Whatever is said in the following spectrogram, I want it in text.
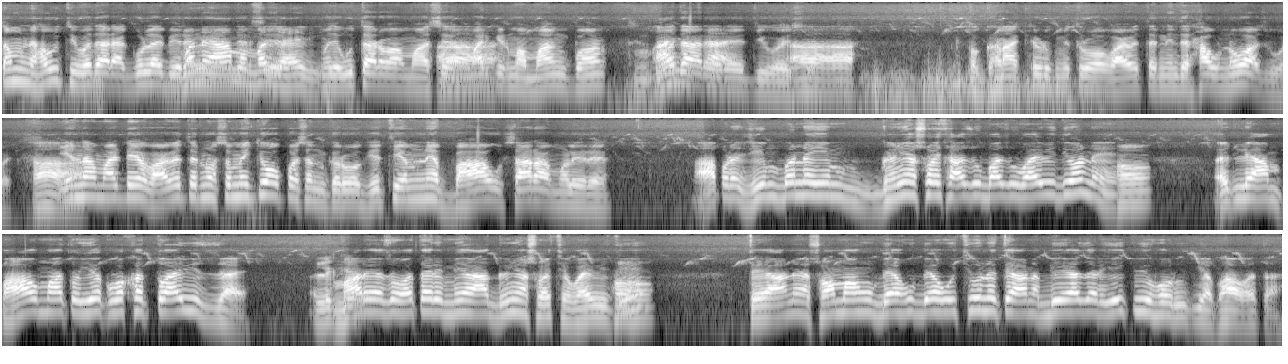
તમને સૌથી વધારે ગુલાબી મને આમાં મજા આવી. ઉતારવામાં છે. માર્કેટમાં માંગ પણ વધારે રહેતી હોય છે. હા, હા. તો ઘણા ખેડૂત મિત્રો વાવેતરની અંદર હાવ નવા જ હોય. એના માટે વાવેતરનો સમય કેવો પસંદ કરવો? જેથી એમને ભાવ સારા મળી રહે. આપણે જેમ બને એમ ગણ્યા સોય આજુબાજુ વાવી દ્યો ને. એટલે આમ ભાવમાં તો એક વખત તો આવી જ જાય. એટલે મારે જો અત્યારે મેં આ ગણ્યા સોય વાવી હતી. તે આને સોમાં હું બેહું બેહું થયું ને તે આને બે હજાર એકવીસો રૂપિયા ભાવ હતા.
